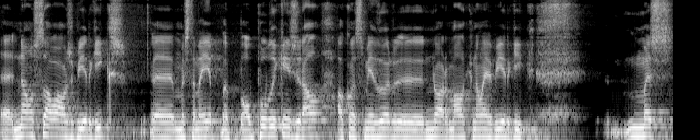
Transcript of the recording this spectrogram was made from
eh, não só aos beer geeks, eh, mas também ao público em geral, ao consumidor eh, normal que não é beer geek. Mas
